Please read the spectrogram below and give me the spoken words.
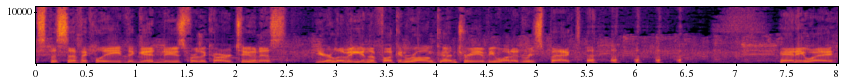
specifically, the good news for the cartoonist you're living in the fucking wrong country if you wanted respect. anyway,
